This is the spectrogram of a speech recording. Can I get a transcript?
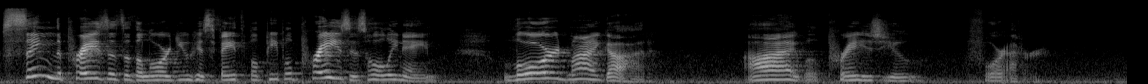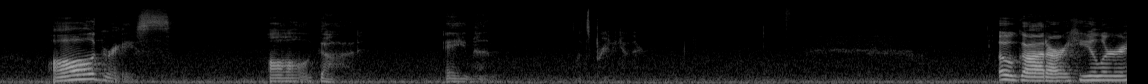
Sing the praises of the Lord, you his faithful people. Praise his holy name. Lord my God, I will praise you forever. All grace, all God. Amen. Let's pray together. O oh God, our healer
